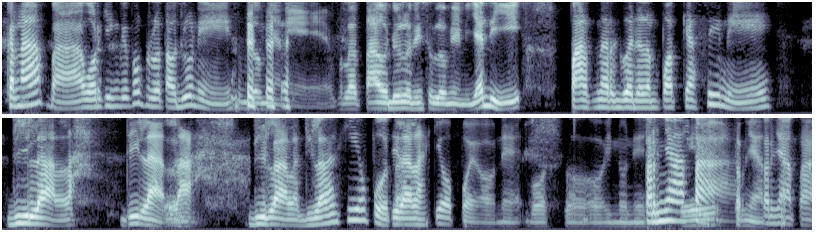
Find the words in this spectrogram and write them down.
Kenapa working people perlu tahu dulu nih sebelumnya nih? Perlu tahu dulu nih sebelumnya nih. Jadi partner gua dalam podcast ini dilalah. Dilalah. dilalah. Dilalah ki opo ta? Dilalah ki opo ya nek boso Indonesia. ternyata. ternyata. ternyata.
